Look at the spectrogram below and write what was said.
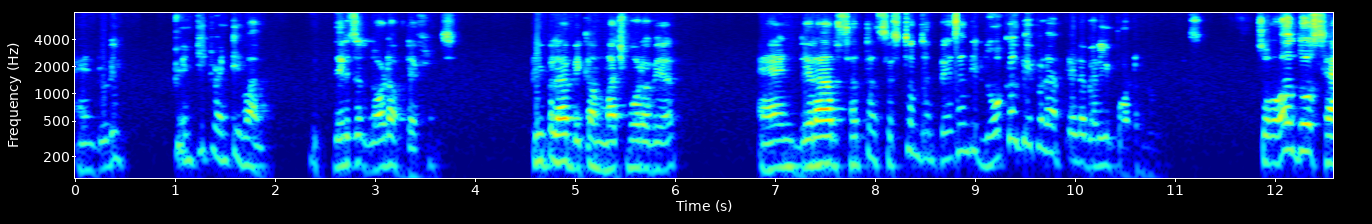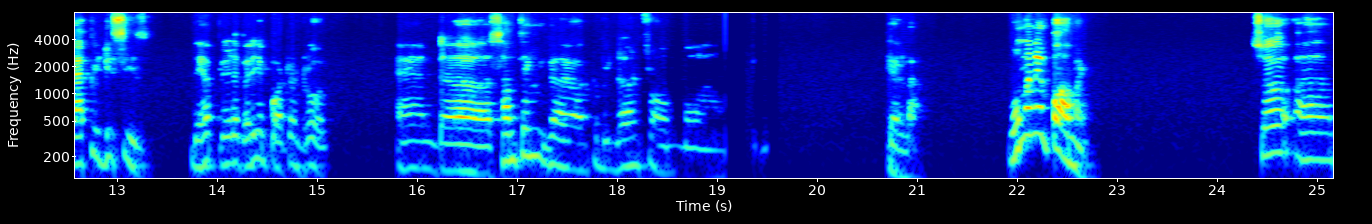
and during 2021, there is a lot of difference. People have become much more aware and there are certain systems in place and the local people have played a very important role. So all those happy disease, they have played a very important role and uh, something uh, to be learned from uh, Kerala. Women empowerment. So uh,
